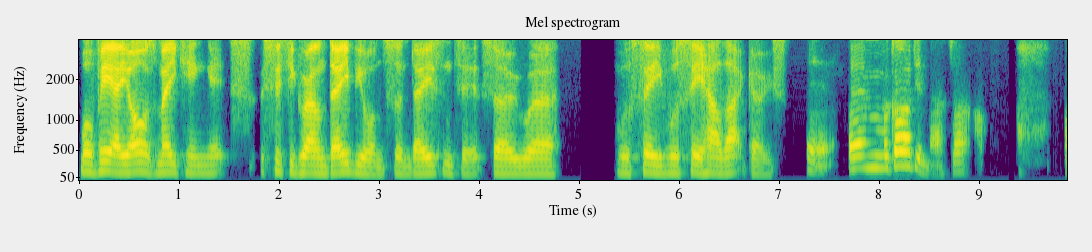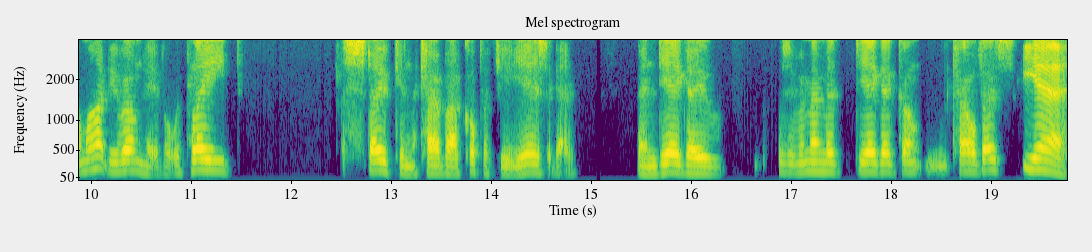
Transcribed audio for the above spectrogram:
Well, VAR is making its City Ground debut on Sunday, isn't it? So uh, we'll see. We'll see how that goes. Yeah. Um, regarding that, I, I might be wrong here, but we played Stoke in the Carabao Cup a few years ago, and Diego was it remember Diego Galvez? Yeah.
